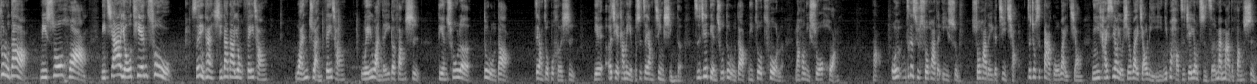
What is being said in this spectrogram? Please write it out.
杜鲁道，你说谎，你加油添醋。所以你看，习大大用非常婉转、非常委婉的一个方式，点出了杜鲁道这样做不合适，也而且他们也不是这样进行的，直接点出杜鲁道你做错了，然后你说谎。啊，我这个是说话的艺术，说话的一个技巧，这就是大国外交，你还是要有些外交礼仪，你不好直接用指责、谩骂的方式嘛。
